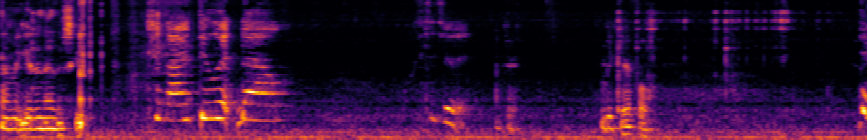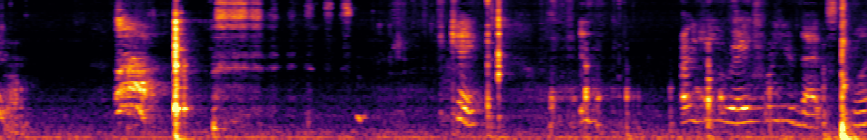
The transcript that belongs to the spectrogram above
Let me get another scoop. I do it now? To do it. Okay, be careful. Ah! Okay. Is, are you ready for your next one?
